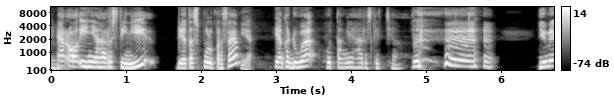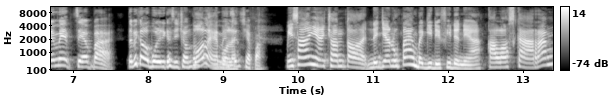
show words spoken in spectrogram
Hmm. ROI-nya harus tinggi di atas 10%. Iya. Yang kedua, hutangnya harus kecil. you name it siapa? Tapi kalau boleh dikasih contoh, Boleh, boleh. siapa? Misalnya contoh, dan jangan lupa yang bagi dividen ya. Kalau sekarang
